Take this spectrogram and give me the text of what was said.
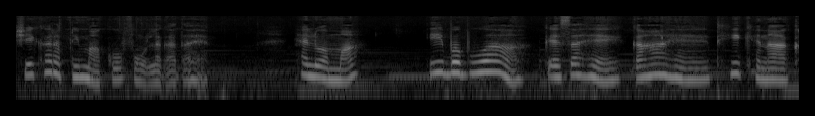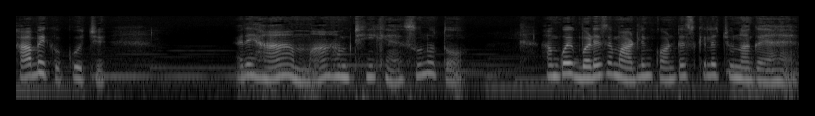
शेखर अपनी माँ को फ़ोन लगाता है। हेलो अम्मा। ए बबुआ। कैसा है? कहाँ है? ठीक है ना? खाबे को कुछ। अरे हाँ अम्मा हम ठीक हैं। सुनो तो। हमको एक बड़े से मॉडलिंग कॉन्टेस्ट के लिए चुना गया है।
